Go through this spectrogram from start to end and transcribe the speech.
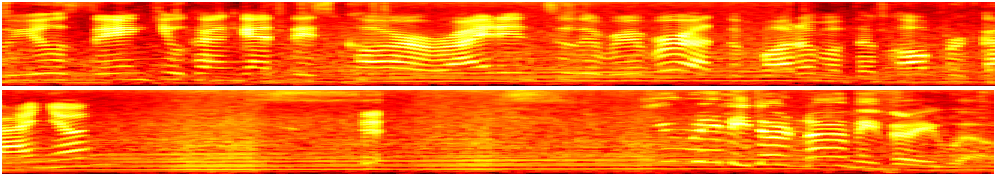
Do you think you can get this car right into the river at the bottom of the Copper Canyon? You really don't know me very well.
